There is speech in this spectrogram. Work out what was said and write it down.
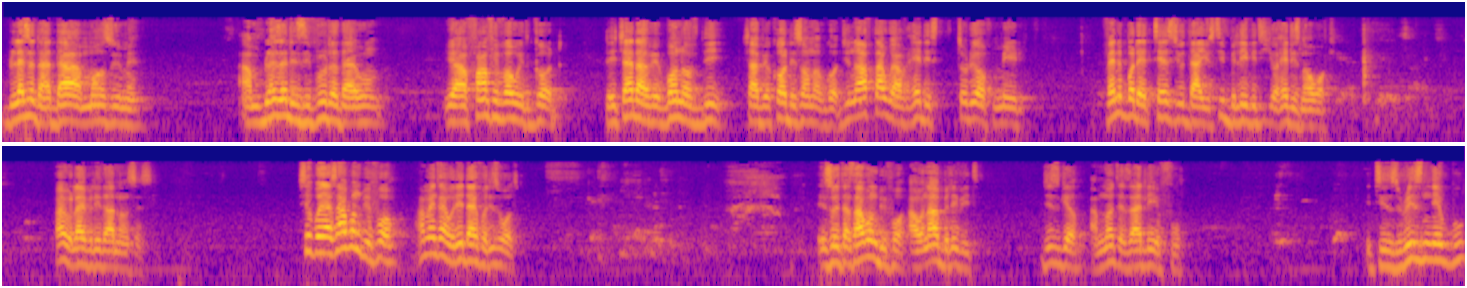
Blessed art thou amongst women, and blessed is the fruit of thy womb. You have found favor with God. The child that will be born of thee shall be called the Son of God. You know, after we have heard the story of Mary, if anybody tells you that you still believe it, your head is not working. Why would I believe that nonsense? See, but it has happened before. How many times will they die for this world? so it has happened before. I will not believe it. This girl, I'm not exactly a fool it is reasonable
